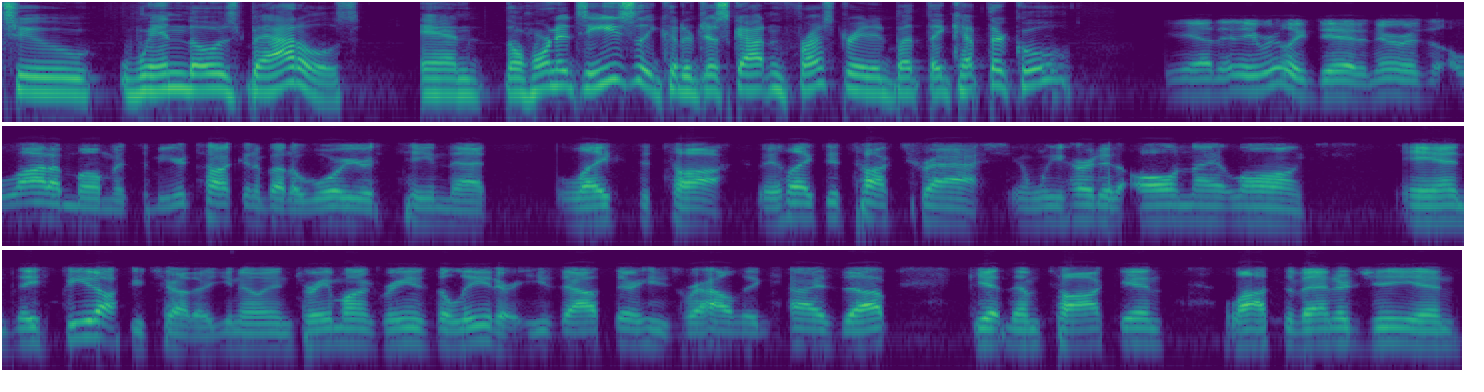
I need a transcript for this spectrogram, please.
to win those battles. And the Hornets easily could have just gotten frustrated, but they kept their cool. Yeah, they really did. And there was a lot of moments. I mean, you're talking about a Warriors team that likes to talk. They like to talk trash, and we heard it all night long and they feed off each other. You know, and Draymond Green's the leader. He's out there, he's rallying guys up, getting them talking, lots of energy, and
